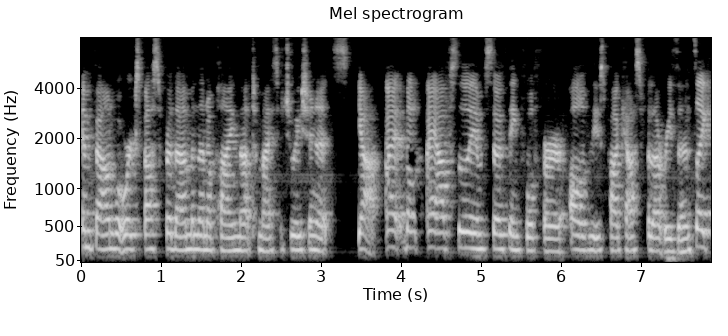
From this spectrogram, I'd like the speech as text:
and found what works best for them and then applying that to my situation it's yeah i that, i absolutely am so thankful for all of these podcasts for that reason. It's like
